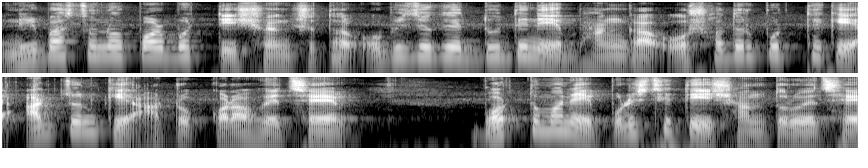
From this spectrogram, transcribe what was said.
নির্বাচন ও পরবর্তী সহিংসতার অভিযোগে দুদিনে ভাঙ্গা ও সদরপুর থেকে আটজনকে আটক করা হয়েছে। বর্তমানে পরিস্থিতি শান্ত রয়েছে।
